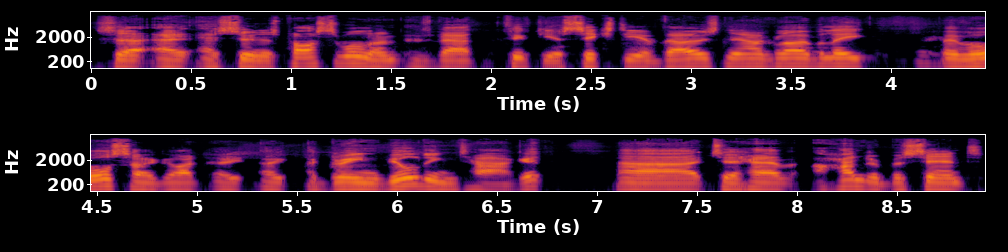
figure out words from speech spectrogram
so, uh, as soon as possible. And there's about 50 or 60 of those now globally. We've also got a, a, a green building target uh, to have 100%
